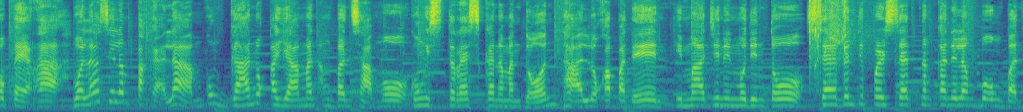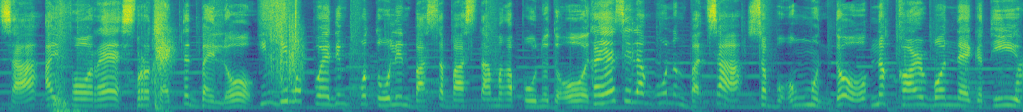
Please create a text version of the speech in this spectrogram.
o pera. Wala silang pakialam kung gaano kayaman ang bansa mo. Kung stress ka naman doon, talo ka pa din. Imaginein mo din to, 70% ng kanilang buong bansa ay forest, protected by law. Hindi mo pwedeng putulin basta-basta ang mga puno doon. Kaya silang unang bansa sa buong mundo na carbon negative.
